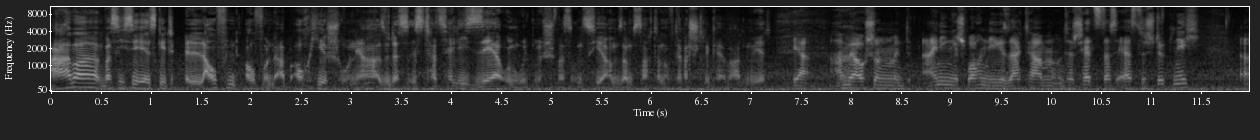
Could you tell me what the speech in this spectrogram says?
Aber was ich sehe, es geht laufend auf und ab, auch hier schon. Ja? Also das ist tatsächlich sehr unrhythmisch, was uns hier am Samstag dann auf der Radstrecke erwarten wird. Ja, haben wir auch schon mit einigen gesprochen, die gesagt haben, unterschätzt das erste Stück nicht. Äh,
